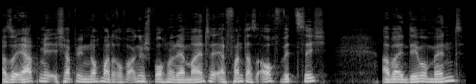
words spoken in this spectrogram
also er hat mir, ich habe ihn nochmal drauf angesprochen und er meinte, er fand das auch witzig, aber in dem Moment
